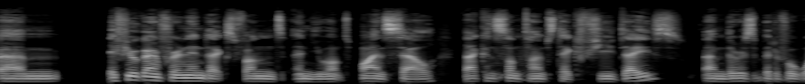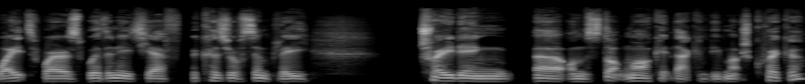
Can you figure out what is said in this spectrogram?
um, if you're going for an index fund and you want to buy and sell, that can sometimes take a few days. Um, there is a bit of a wait. Whereas with an ETF, because you're simply trading uh, on the stock market, that can be much quicker.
